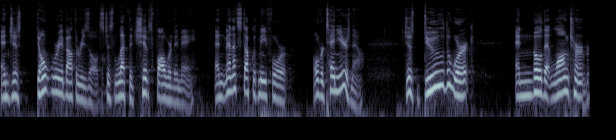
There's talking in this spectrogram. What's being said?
and just don't worry about the results. Just let the chips fall where they may. And man, that's stuck with me for over 10 years now. Just do the work and know that long term,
